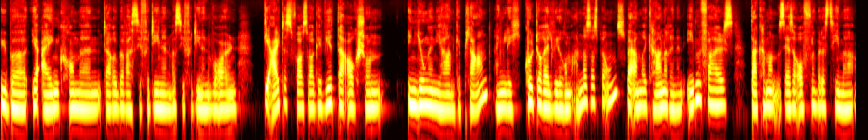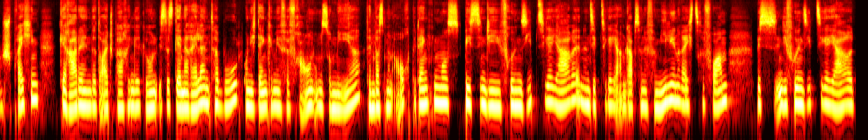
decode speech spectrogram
über ihr Einkommen, darüber, was sie verdienen, was sie verdienen wollen. Die Altersvorsorge wird da auch schon in jungen Jahren geplant, eigentlich kulturell wiederum anders als bei uns, bei Amerikanerinnen ebenfalls. Da kann man sehr, sehr offen über das Thema sprechen. Gerade in der deutschsprachigen Region ist es generell ein Tabu und ich denke mir für Frauen umso mehr, denn was man auch bedenken muss, bis in die frühen 70er Jahre, in den 70er Jahren gab es eine Familienrechtsreform, bis in die frühen 70er Jahre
